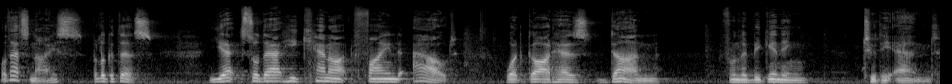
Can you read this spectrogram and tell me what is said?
Well, that's nice, but look at this. Yet, so that he cannot find out what God has done from the beginning to the end.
